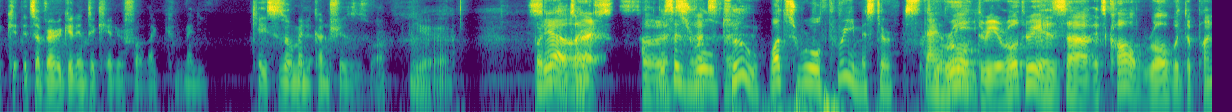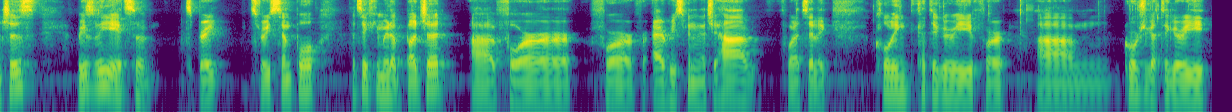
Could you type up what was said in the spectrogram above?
it, it's a very good indicator for like many cases or many countries as well. Yeah. So yeah, like- Alright. So This is rule that's it. two. What's rule three, Mister Stanley? Rule three. Rule three is uh, it's called roll with the punches. Basically, it's a it's very it's very simple. Let's say if you made a budget uh, for for for every spending that you have for let's say like clothing category for um, grocery category.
